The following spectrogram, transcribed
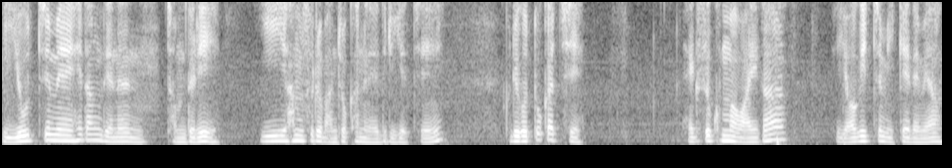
이 요쯤에 해당되는 점들이 이 함수를 만족하는 애들이겠지. 그리고 똑같이 x, y가 여기쯤 있게 되면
